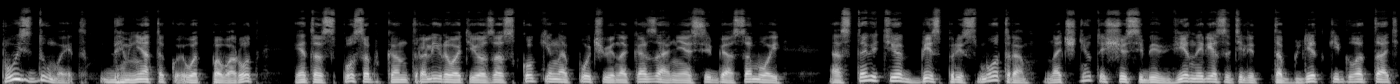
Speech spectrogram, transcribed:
Пусть думает. Для меня такой вот поворот – это способ контролировать ее заскоки на почве наказания себя самой. Оставить ее без присмотра начнет еще себе вены резать или таблетки глотать.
